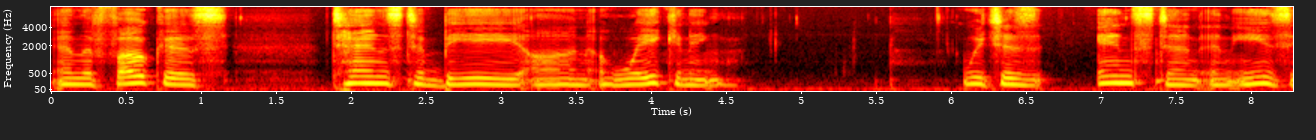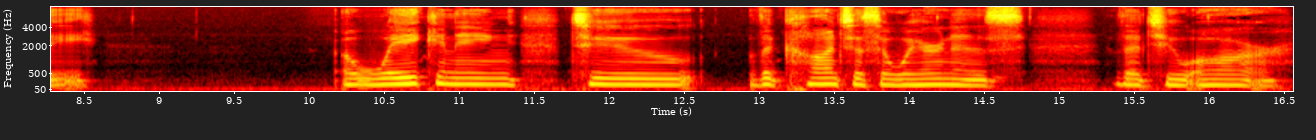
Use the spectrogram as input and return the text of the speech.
And the focus tends to be on awakening, which is instant and easy. Awakening to the conscious awareness that you are.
